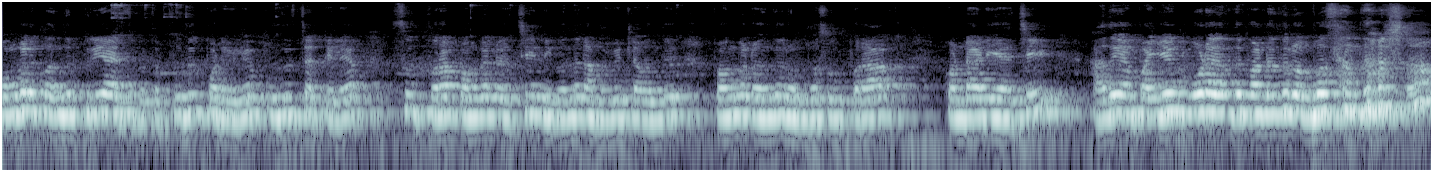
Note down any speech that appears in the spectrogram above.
பொங்கலுக்கு வந்து பிரியா எடுத்து கொடுத்த புது புடவையும் புது சட்டையிலையும் சூப்பராக பொங்கல் வச்சு இன்றைக்கி வந்து நம்ம வீட்டில் வந்து பொங்கல் வந்து ரொம்ப சூப்பராக கொண்டாடியாச்சு. அதுவும் என் பையன் கூட இருந்து பண்ணது ரொம்ப சந்தோஷம்.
